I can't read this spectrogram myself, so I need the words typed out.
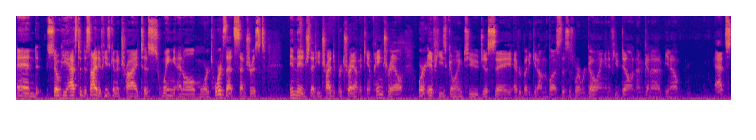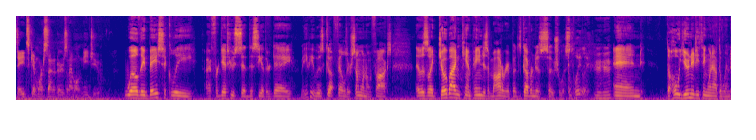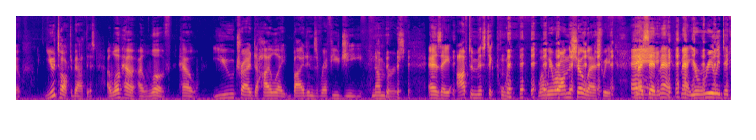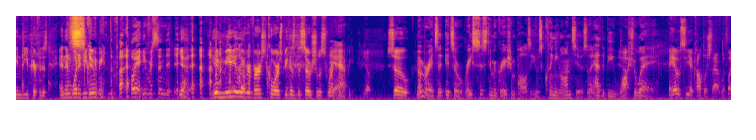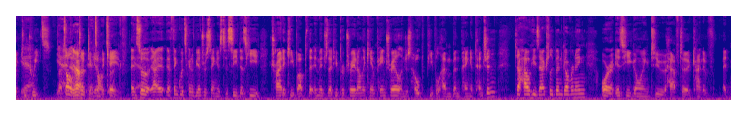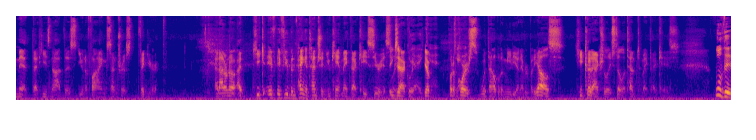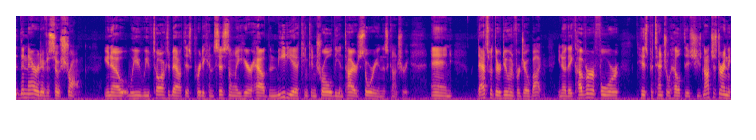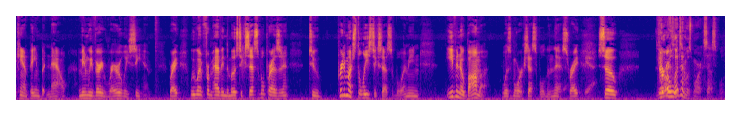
And so he has to decide if he's going to try to swing at all more towards that centrist image that he tried to portray on the campaign trail, or if he's going to just say, everybody get on the bus, this is where we're going, and if you don't, I'm going to, you know, add states, get more senators, and I won't need you. Well, they basically, I forget who said this the other day. Maybe it was Gutfeld or someone on Fox. It was like Joe Biden campaigned as a moderate, but is governed as a socialist. Completely. Mm-hmm. And the whole unity thing went out the window. You talked about this. I love how I love how you tried to highlight Biden's refugee numbers as a optimistic point when we were on the show last week. And I said, Matt, Matt, you're really digging deep here for this. And then what did he do? Screaming the bu- oh yeah, he rescinded it. Yeah. He immediately reversed course because the socialists weren't Yeah. happy. Yep. So Remember, it's a it's a racist immigration policy he was clinging on to, so it had to be washed away. AOC accomplished that with like two Yeah. tweets. Yeah, That's all yeah. it took to That's get in the it cave. And Yeah. so I, I think what's going to be interesting is to see does he try to keep up the image that he portrayed on the campaign trail and just hope people haven't been paying attention to how he's actually been governing, or is he going to have to kind of admit that he's not this unifying centrist figure? And I don't know. I, he, if, if you've been paying attention, you can't make that case seriously. exactly. Yeah, yep. But of Can't. course, with the help of the media and everybody else, he could actually still attempt to make that case. Well, the the narrative is so strong. You know, we we've talked about this pretty consistently here. How the media can control the entire story in this country, and that's what they're doing for Joe Biden. You know, they cover for his potential health issues, not just during the campaign, but now. I mean, we very rarely see him. Right? We went from having the most accessible president to pretty much the least accessible. I mean, even Obama was more accessible than this, right? Yeah. So Hillary Clinton was more accessible.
